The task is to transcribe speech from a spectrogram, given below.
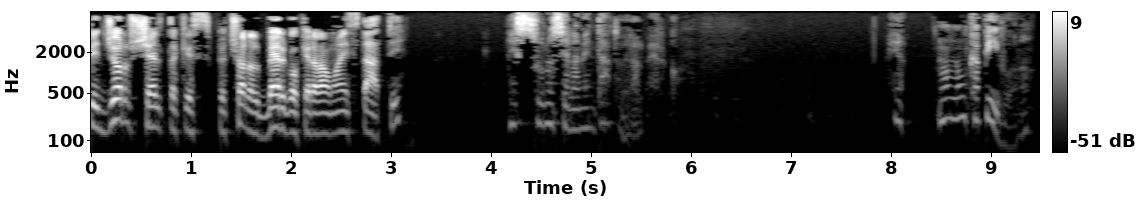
peggior scelta che, peggior albergo che eravamo mai stati, nessuno si è lamentato dell'albergo. Io non, non capivo, no?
